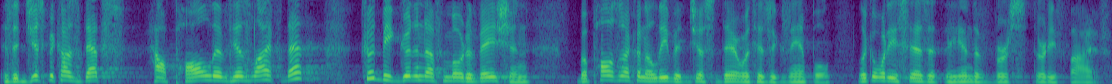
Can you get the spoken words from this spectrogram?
Is it just because that's how Paul lived his life? That could be good enough motivation, but Paul's not going to leave it just there with his example. Look at what he says at the end of verse 35.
